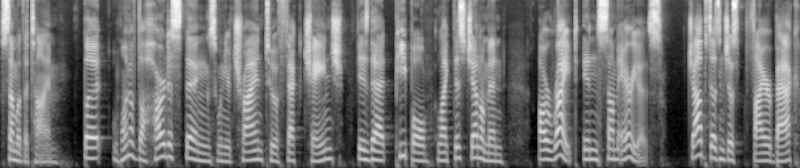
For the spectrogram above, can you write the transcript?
some of the time, but one of the hardest things when you're trying to affect change is that people, like this gentleman, are right in some areas. Jobs doesn't just fire back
